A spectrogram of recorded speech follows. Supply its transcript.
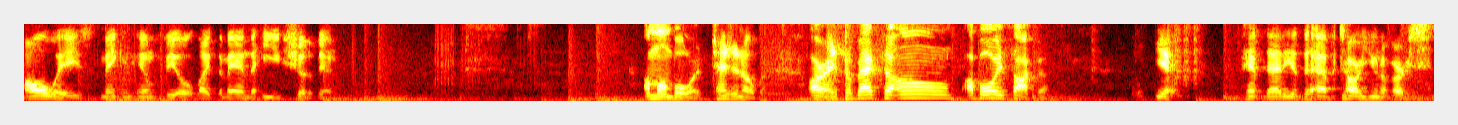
always making him feel like the man that he should have been. I'm on board. Tension over. All right, so back to um our boy Sokka. Yeah, pimp daddy of the Avatar universe.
